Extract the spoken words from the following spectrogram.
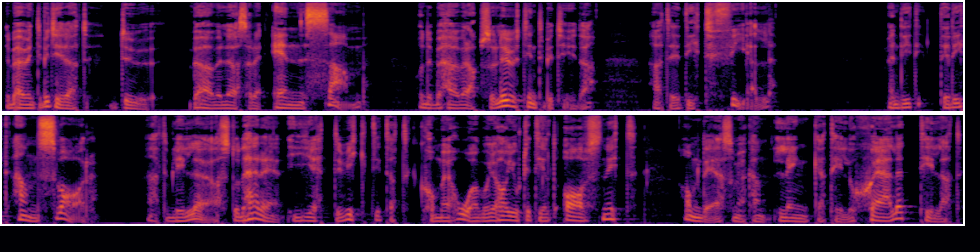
Det behöver inte betyda att du behöver lösa det ensam. Och det behöver absolut inte betyda att det är ditt fel. Men det är ditt ansvar att det blir löst. Och det här är jätteviktigt att komma ihåg. Och jag har gjort ett helt avsnitt om det som jag kan länka till. Och skälet till att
